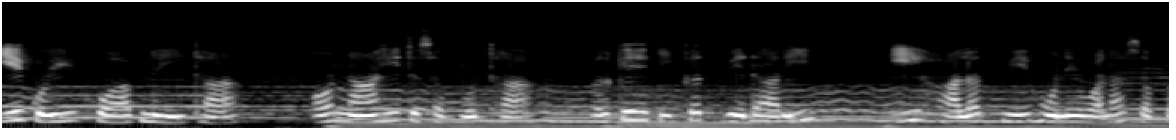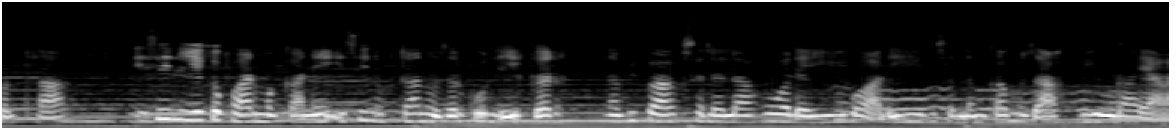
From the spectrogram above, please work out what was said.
یہ کوئی خواب نہیں تھا اور نہ ہی تصور تھا، بلکہ حقیقت بیداری کی حالت میں ہونے والا سفر تھا۔ اسی لیے کفار مکہ نے اسی نقطہ نظر کو لے کر نبی پاک صلی اللہ علیہ وآلہ وسلم کا مذاق بھی اڑایا۔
